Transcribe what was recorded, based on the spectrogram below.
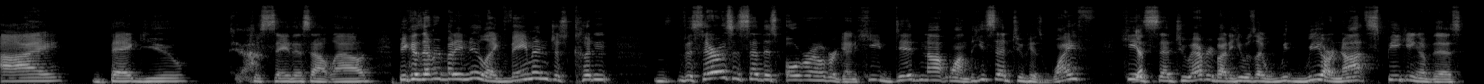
"I beg you yeah. to say this out loud," because everybody knew like Vaemond just couldn't. Viserys has said this over and over again. He did not want. He said to his wife, he yep. has said to everybody, he was like, we, we are not speaking of this.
